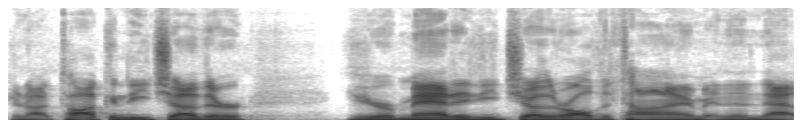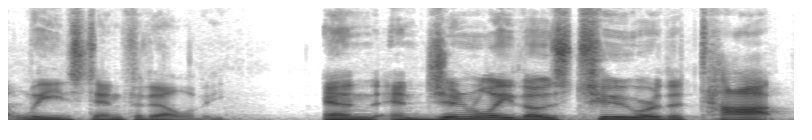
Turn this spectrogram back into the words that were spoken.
You're not talking to each other you're mad at each other all the time, and then that leads to infidelity. And, and generally, those two are the top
